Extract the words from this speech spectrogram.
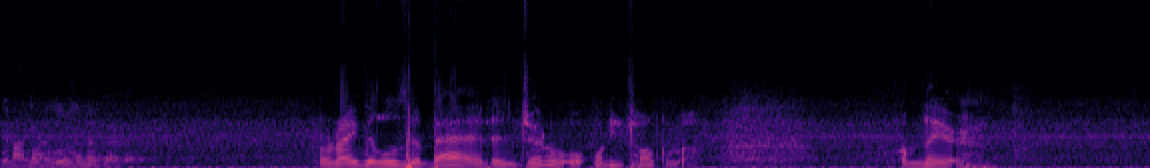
we're not even losing that bad. We're not even losing bad in general. What are you talking about? I'm there. We can make 27s, but not 4% pass.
